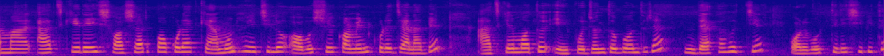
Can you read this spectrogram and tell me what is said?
আমার আজকের এই শশার পকোড়া কেমন হয়েছিল অবশ্যই কমেন্ট করে জানাবেন। আজকের মতো এই পর্যন্ত বন্ধুরা, দেখা হচ্ছে পরবর্তী রেসিপিতে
